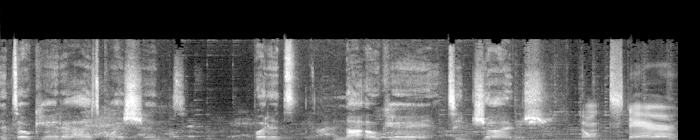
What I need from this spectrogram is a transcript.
It's okay to ask questions, but it's not okay to judge. Don't stare,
